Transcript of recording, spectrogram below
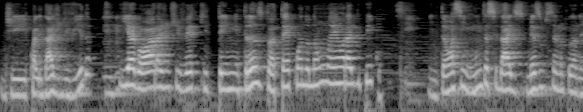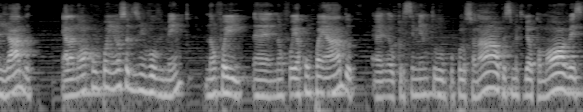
de qualidade de vida. Uhum. E agora a gente vê que tem trânsito até quando não é horário de pico. Sim. Então, assim, muitas cidades, mesmo sendo planejada, ela não acompanhou seu desenvolvimento, não foi, é, não foi acompanhado é, o crescimento populacional, o crescimento de automóveis,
